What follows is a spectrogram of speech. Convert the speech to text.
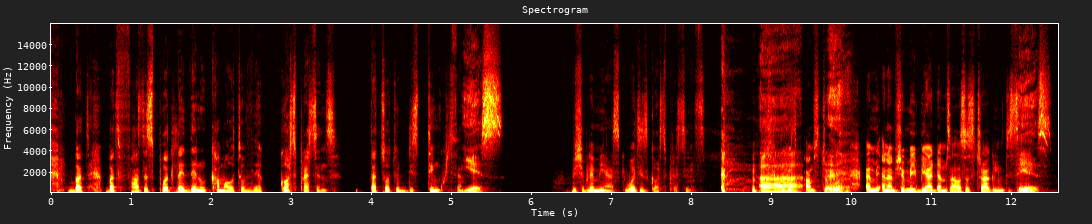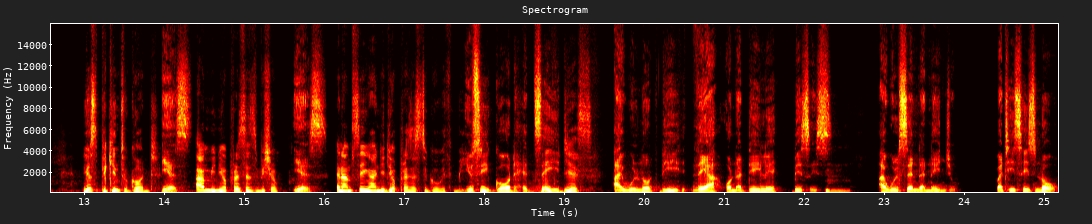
but but first, the spotlight then will come out of the God's presence. That's what would distinguish them. Yes. Bishop, let me ask, what is God's presence? Uh, I'm struggling, and I'm sure maybe Adams are also struggling to say, yes. you're speaking to God. Yes. I'm in your presence, Bishop, Yes. and I'm saying I need your presence to go with me. You see, God had said, yes. I will not be there on a daily basis. Mm. I will send an angel. But he says, No,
